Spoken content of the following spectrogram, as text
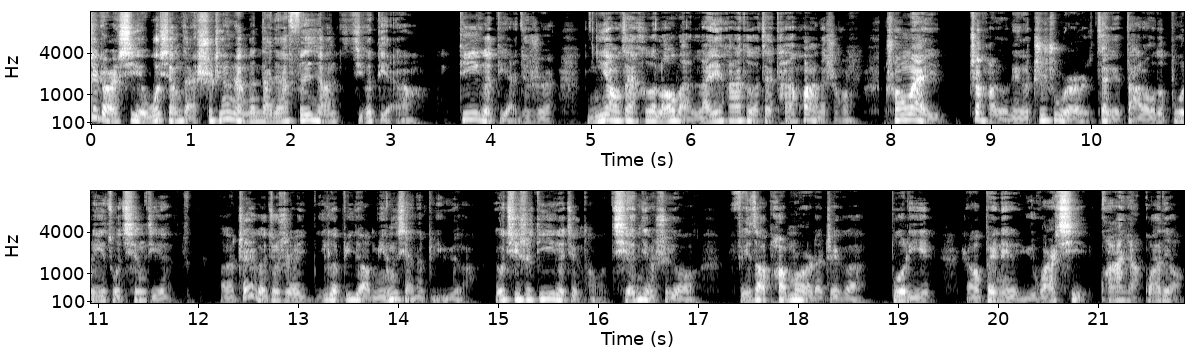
这段戏，我想在视听上跟大家分享几个点啊。第一个点就是尼奥在和老板莱因哈特在谈话的时候，窗外正好有那个蜘蛛人在给大楼的玻璃做清洁。呃，这个就是一个比较明显的比喻了。尤其是第一个镜头，前景是有肥皂泡沫的这个玻璃，然后被那个雨刮器咵一下刮掉。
